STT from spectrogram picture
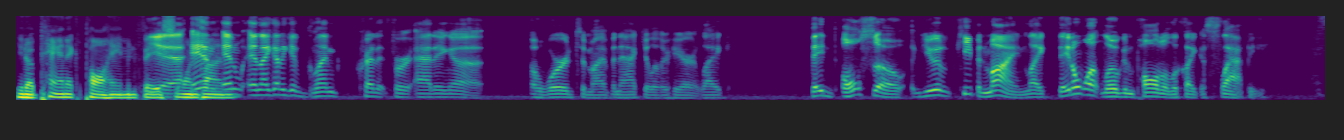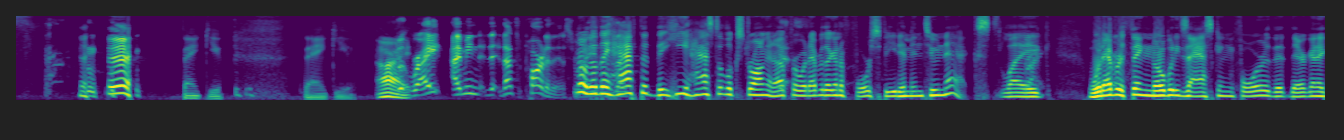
you know panicked Paul Heyman face yeah, one and, time. and and I got to give Glenn credit for adding a a word to my vernacular here. Like they also you keep in mind, like they don't want Logan Paul to look like a slappy, Thank you, thank you. All right. but, right? I mean, th- that's part of this. No, right? though they It's like- have to. They, he has to look strong enough for whatever they're going to force feed him into next. Like Right. whatever thing nobody's asking for that they're gonna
